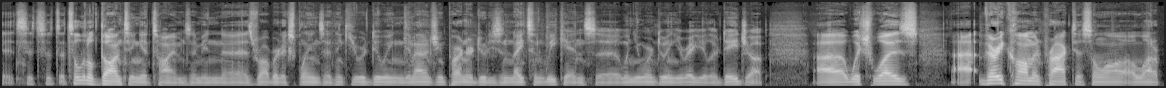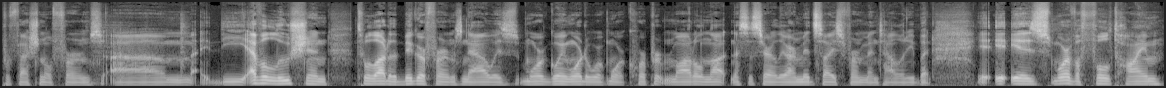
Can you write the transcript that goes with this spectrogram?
it's, it's it's a little daunting at times. I mean, uh, as Robert explains, I think you were doing the managing partner duties in nights and weekends uh, when you weren't doing your regular day job, uh, which was uh, very common practice in a lot of professional firms. Um, the evolution to a lot of the bigger firms now is more going more to a more corporate model, not necessarily our mid-sized firm mentality, but it, it is more of a full-time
